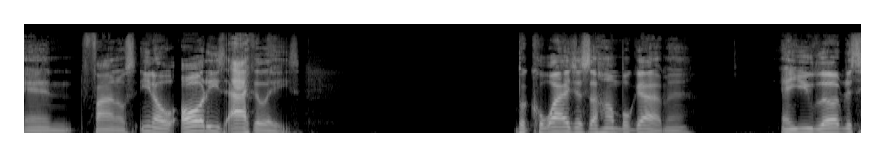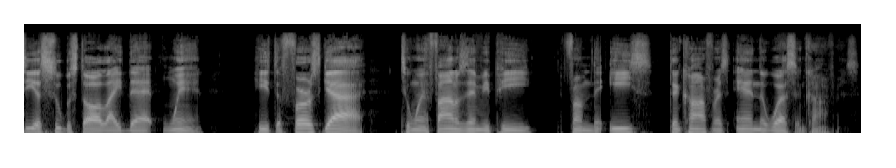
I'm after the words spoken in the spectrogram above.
in finals. You know, all these accolades. But Kawhi is just a humble guy, man. And you love to see a superstar like that win. He's the first guy to win Finals MVP from the Eastern Conference and the Western Conference.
